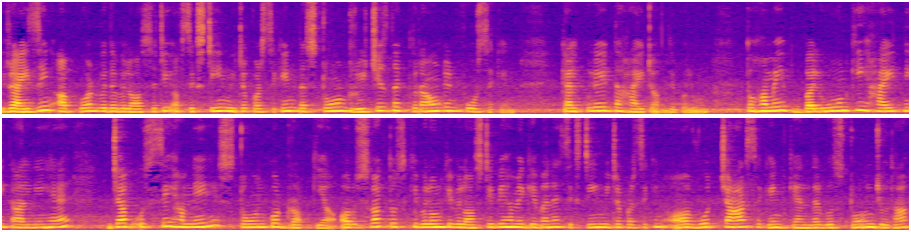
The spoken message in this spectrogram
rising upward with a velocity of 16 metre per second the stone reaches the ground in 4 second calculate the height of the balloon. तो हमें बलून की हाइट निकालनी है। जब उससे हमने स्टोन को ड्रॉप किया और उस वक्त उसकी बलून की वेलोसिटी भी हमें गिवन है 16 मीटर पर सेकेंड और वो चार सेकेंड के अंदर वो स्टोन जो था,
